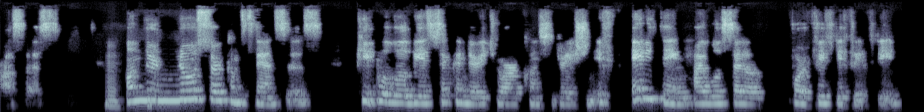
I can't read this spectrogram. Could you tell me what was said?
process. Mm. Under no circumstances, people will be secondary to our consideration. If anything, I will settle for 50 50.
